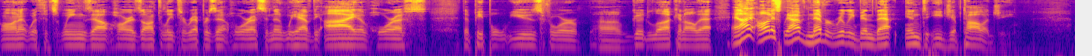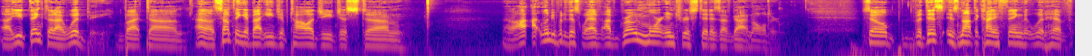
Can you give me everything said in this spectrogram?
on it with its wings out horizontally to represent Horus. And then we have the eye of Horus that people use for uh, good luck and all that. And I honestly, I've never really been that into Egyptology. Uh, you'd think that I would be, but um, I don't know. Something about Egyptology just. Um, I, I, let me put it this way I've, I've grown more interested as I've gotten older. So, but this is not the kind of thing that would have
